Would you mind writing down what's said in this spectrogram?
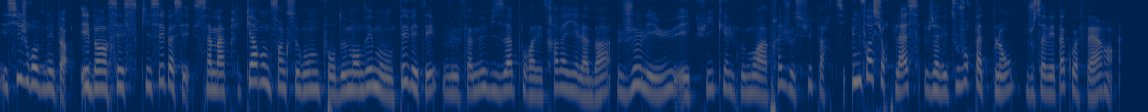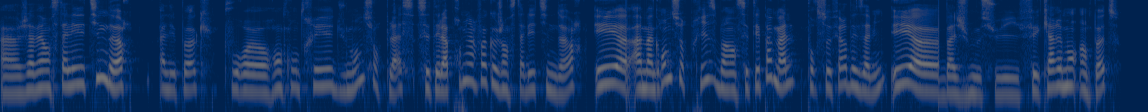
et si je revenais pas? Et eh ben c'est ce qui s'est passé, ça m'a pris 45 secondes pour demander mon PVT, le fameux visa pour aller travailler là-bas, je l'ai eu et puis quelques mois après je suis partie. Une fois sur place, j'avais toujours pas de plan, je savais pas quoi faire, euh, j'avais installé Tinder à l'époque pour euh, rencontrer du monde sur place. C'était la première fois que j'installais Tinder et euh, à ma grande surprise, ben c'était pas mal pour se faire des amis et euh, bah, je me suis fait carrément un pote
